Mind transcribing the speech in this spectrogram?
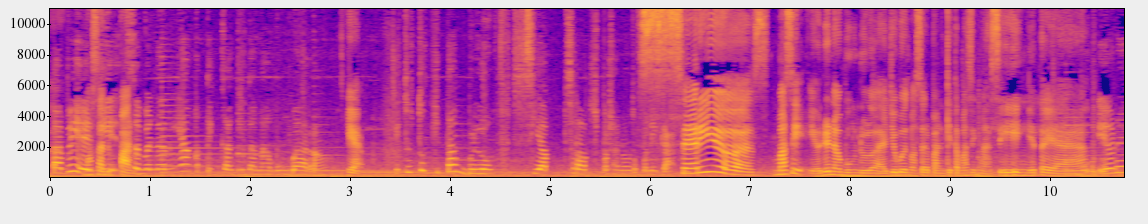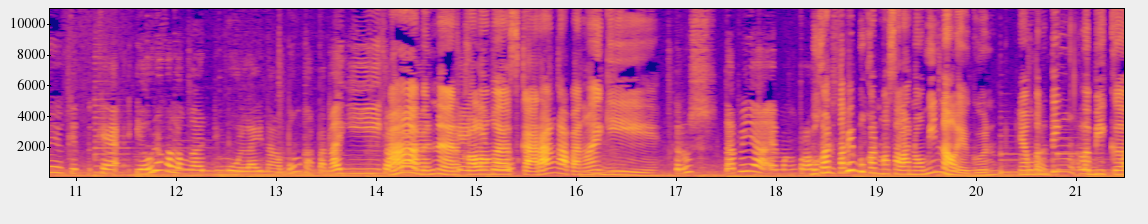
tapi ya Masa depan. sebenarnya ketika kita nabung bareng Ya. Itu tuh kita belum siap 100% untuk menikah. Serius? Masih ya udah nabung dulu aja buat masa depan kita masing-masing gitu ya. Ya udah kayak ya udah kalau nggak dimulai nabung kapan lagi? Kapan ah bener. kalau gitu. nggak sekarang kapan lagi? Terus tapi ya emang proses bukan tapi bukan masalah nominal ya Gun. Yang Bukan. penting lebih ke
